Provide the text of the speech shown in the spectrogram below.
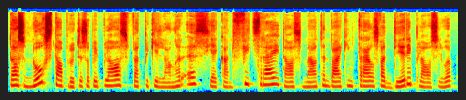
Daar's nog staproetes op die plaas wat bietjie langer is. Jy kan fietsry. Daar's mountain biking trails wat deur die plaas loop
